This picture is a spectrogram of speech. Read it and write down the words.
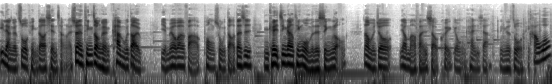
一两个作品到现场来，虽然听众可能看不到。也也没有办法碰触到，但是你可以尽量听我们的形容。那我们就要麻烦小葵给我们看一下您的作品。好哦，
